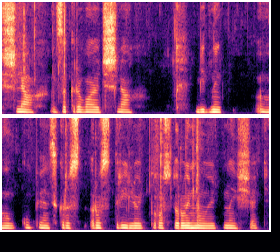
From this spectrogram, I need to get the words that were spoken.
Шлях, закривають шлях. Бідний е, Куп'янськ розстрілюють, просто руйнують, нищать.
